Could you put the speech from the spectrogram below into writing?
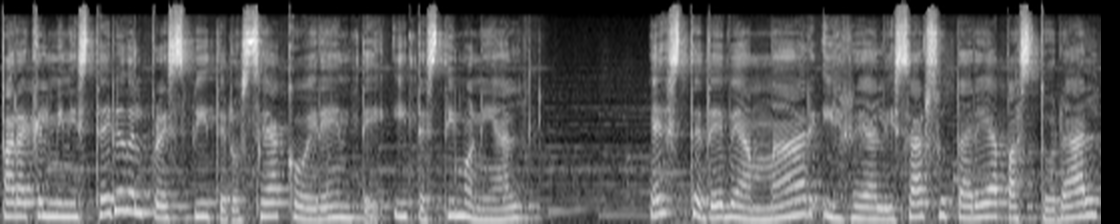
Para que el ministerio del presbítero sea coherente y testimonial, éste debe amar y realizar su tarea pastoral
